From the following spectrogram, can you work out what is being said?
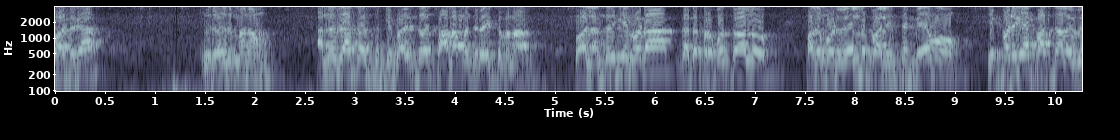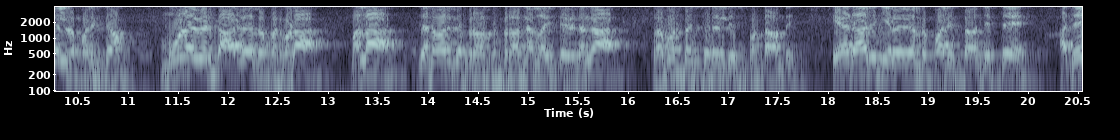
పాటుగా ఈరోజు మనం అన్నదాత సుఖీభావ చాలామంది రైతులు ఉన్నారు. వాళ్ళందరికీ కూడా గత ప్రభుత్వాలు పదమూడు వేల రూపాయలు ఇస్తే మేము ఇప్పటికే పద్నాలుగు వేల రూపాయలు ఇచ్చాం. మూడో విడత ఆరు వేల రూపాయలు కూడా మళ్ళా జనవరి ఫిబ్రవరి ఫిబ్రవరి నెలలో ఇచ్చే విధంగా ప్రభుత్వం చర్యలు తీసుకుంటా ఉంది. ఏడాదికి ఇరవై వేల రూపాయలు ఇస్తామని చెప్తే అదే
